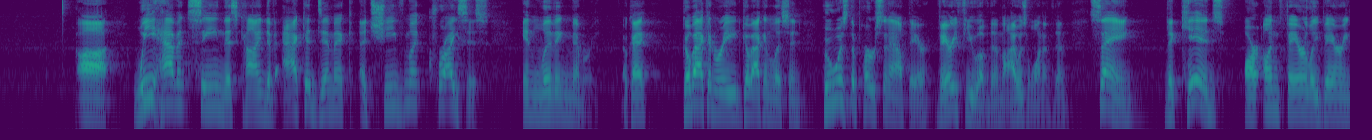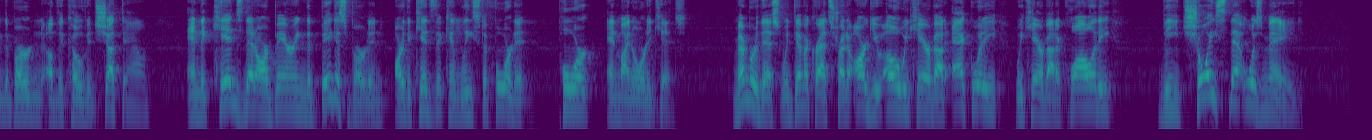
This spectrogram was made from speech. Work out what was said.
Uh, we haven't seen this kind of academic achievement crisis in living memory. Okay? Go back and read, go back and listen. Who was the person out there? Very few of them, I was one of them, saying the kids are unfairly bearing the burden of the COVID shutdown. And the kids that are bearing the biggest burden are the kids that can least afford it, poor and minority kids. Remember this when Democrats try to argue, oh, we care about equity, we care about equality. The choice that was made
